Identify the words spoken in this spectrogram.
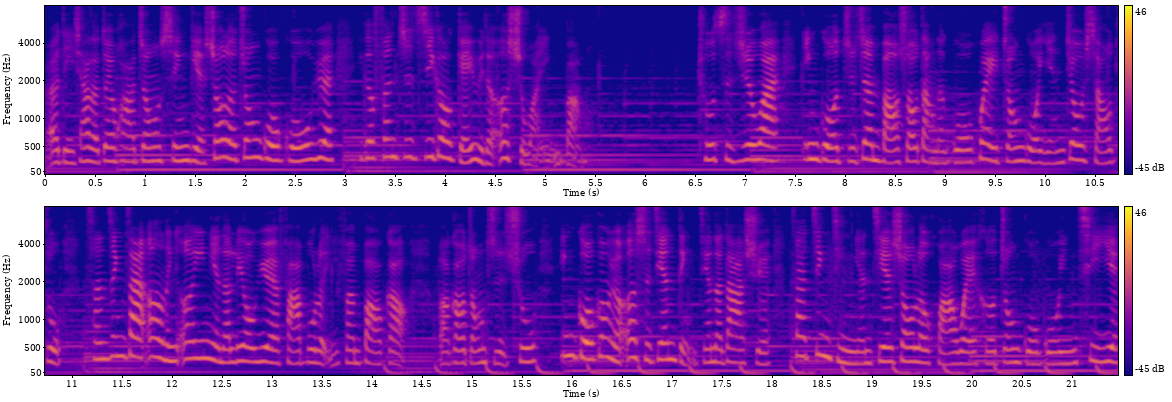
而底下的对话中心也收了中国国务院一个分支机构给予的二十万英镑。除此之外，英国执政保守党的国会中国研究小组曾经在二零二一年的六月发布了一份报告。报告中指出，英国共有二十间顶尖的大学在近几年接收了华为和中国国营企业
